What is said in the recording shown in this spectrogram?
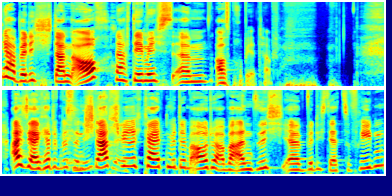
ja, bin ich dann auch, nachdem ich es ähm, ausprobiert habe. Also ja, ich hatte ein bisschen Startschwierigkeiten mit dem Auto, aber an sich äh, bin ich sehr zufrieden.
